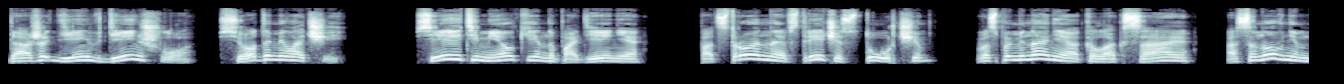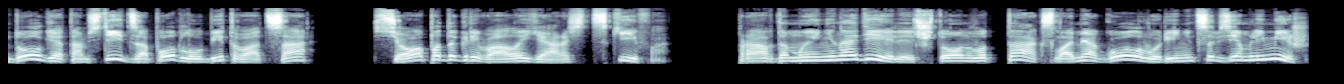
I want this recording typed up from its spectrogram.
Даже день в день шло, все до мелочей. Все эти мелкие нападения, подстроенная встреча с Турчем, воспоминания о Калаксае, о сыновнем долге отомстить за подло убитого отца, все подогревало ярость Скифа. Правда, мы и не надеялись, что он вот так, сломя голову, ринется в земли Миш.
